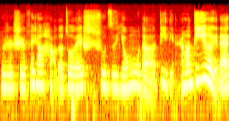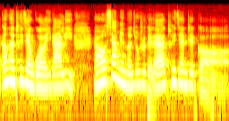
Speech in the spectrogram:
就是是非常好的作为数字游牧的地点。然后第一个给大家刚才推荐过了意大利，然后下面呢就是给大家推荐这个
